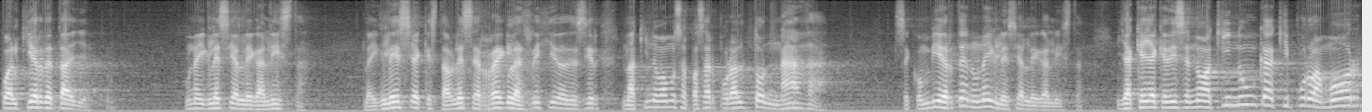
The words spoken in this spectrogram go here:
cualquier detalle. Una iglesia legalista. La iglesia que establece reglas rígidas, es decir, aquí no vamos a pasar por alto nada. Se convierte en una iglesia legalista. Y aquella que dice, no, aquí nunca, aquí puro amor,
